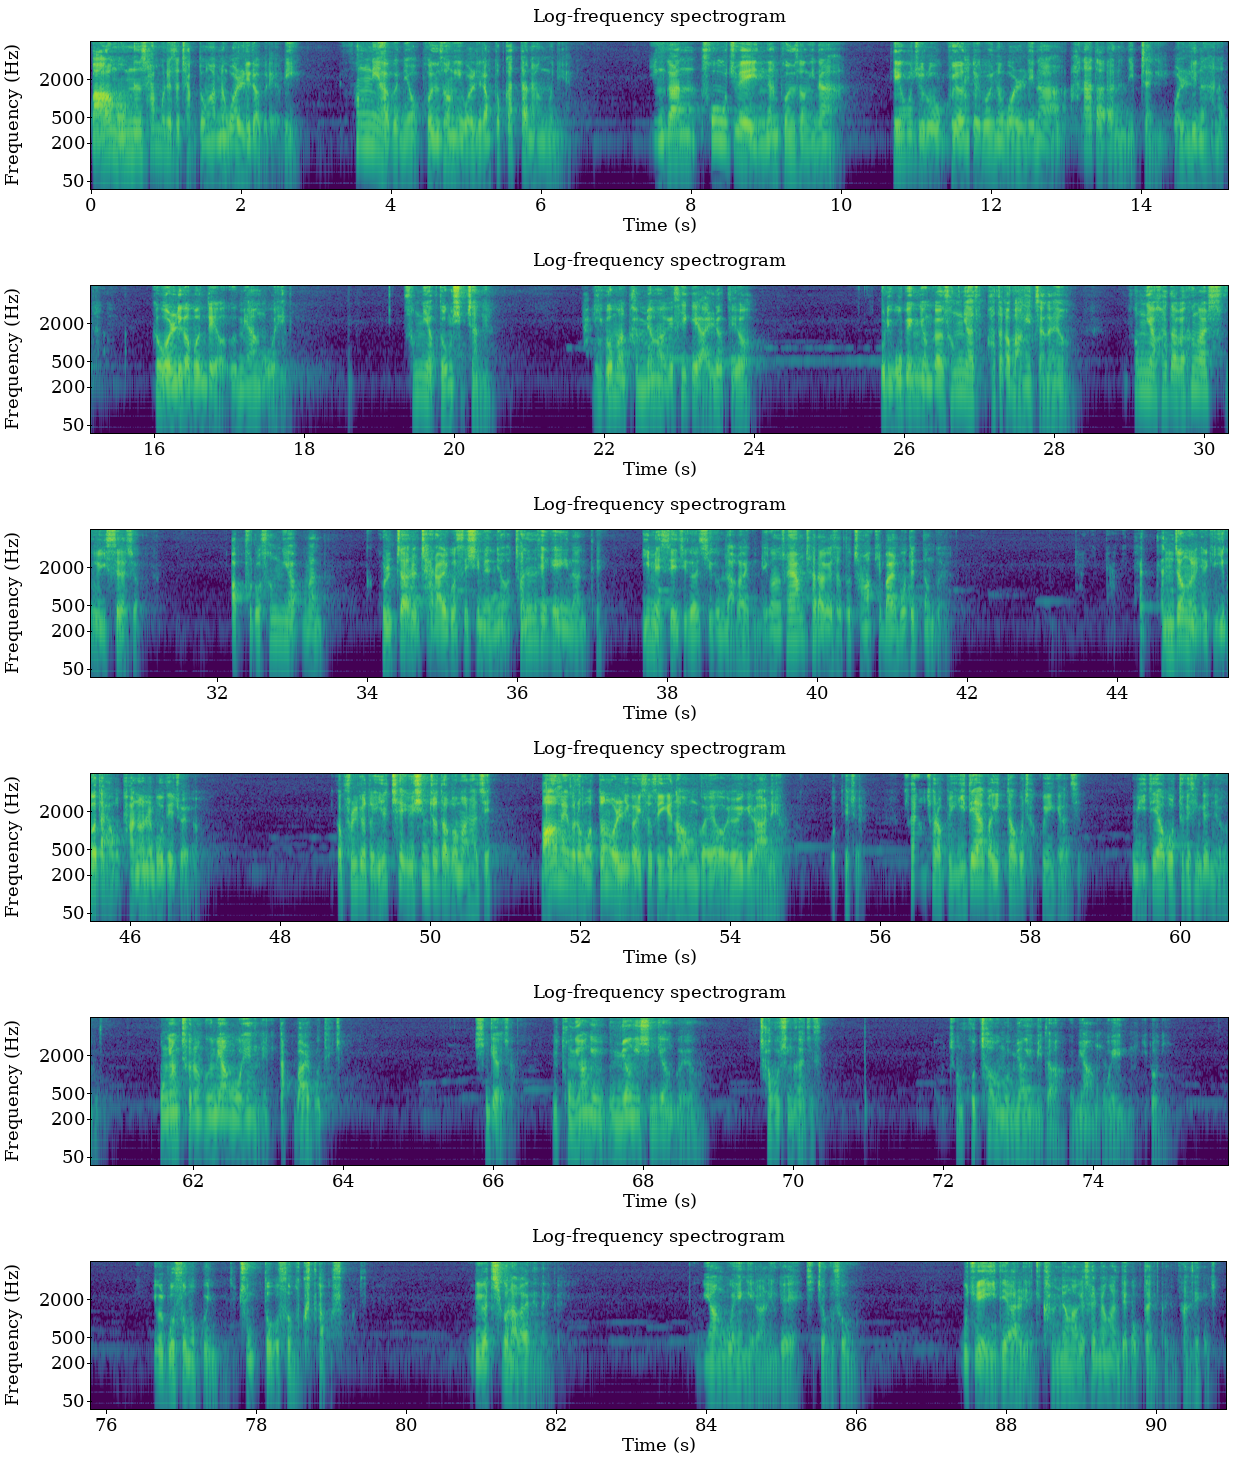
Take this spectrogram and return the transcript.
마음 없는 사물에서 작동하면 원리라 그래요. 리. 성리학은요 본성이 원리랑 똑같다는 학문이에요. 인간 소우주에 있는 본성이나 대우주로 구현되고 있는 원리나 하나다라는 입장이에요. 원리는 하나다. 그 원리가 뭔데요? 음양오행. 성리학 너무 쉽지 않아요? 이것만 간명하게 세계에 알려도요. 우리 500년간 성리하다가 망했잖아요. 성리학 하다가 흥할 수 있어야죠. 앞으로 성리학만 골자를 잘 알고 쓰시면요. 전 세계인한테 이 메시지가 지금 나가야 됩니다. 이건 서양 철학에서도 정확히 말 못했던 거예요. 다- 단정을 이렇게 이거다 하고 단언을 못 해줘요. 그러니까 불교도 일체 유심조다고만 하지 마음에 그럼 어떤 원리가 있어서 이게 나온 거예요? 요 얘기를 안 해요. 못 해줘요. 서양 철학도 이데아가 있다고 자꾸 얘기하지. 그럼 이데아가 어떻게 생겼냐고. 동양처럼 음양오행 이렇게 딱 말 못 해줘. 신기하죠. 이 동양의 문명이 신기한 거예요. 자부심 가지서. 엄청 고차원 문명입니다. 음양 오행 이론이. 이걸 못 써먹고 있는 거죠. 중국도 못 써먹고 다 못 써먹고. 우리가 치고 나가야 된다니까요. 음양 오행이라는 게 진짜 무서운 거예요. 우주의 이데아를 이렇게 간명하게 설명한 데가 없다니까요. 전 세계적으로.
